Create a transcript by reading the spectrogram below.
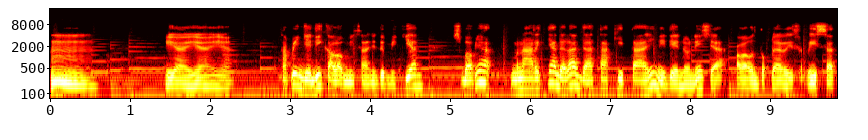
Hmm, iya iya iya. Tapi jadi kalau misalnya demikian, Sebabnya menariknya adalah data kita ini di Indonesia kalau untuk dari riset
